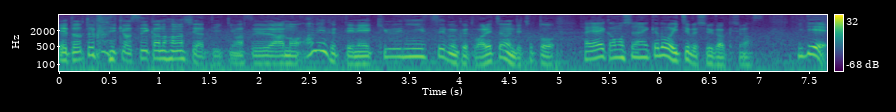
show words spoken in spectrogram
えっ、と、ということで今日スイカの話をやっていきます。あの、雨降ってね、急に水分来ると割れちゃうんで、ちょっと早いかもしれないけど、一部収穫します。で、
